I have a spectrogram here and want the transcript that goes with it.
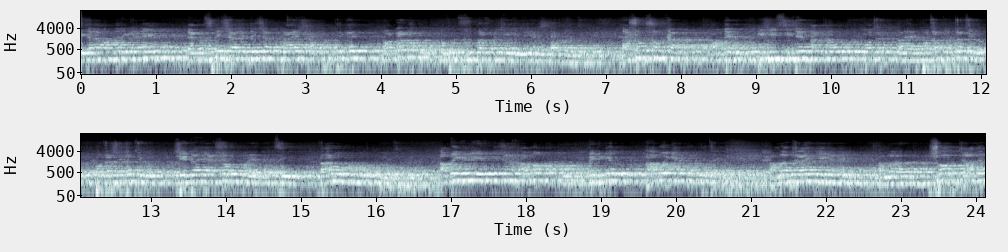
এখানে আমাদের এখানে এখন স্পেশালাইজেশন প্রায় সাতটা থেকে মতো নতুন সুপার স্পেশালিটি স্টার্ট হয়েছে আসন সংখ্যা আমাদের পিজি সিটের মাত্র মানে পঁচাত্তরটা ছিল, পঁচাশিটা ছিল সেটা একশোর উপরে তারও আমরা এখানে এডুকেশন হাবও মেডিকেল হাবও এখানে করতে চাই আমরা চাই যে এখানে আমরা সব যা যা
